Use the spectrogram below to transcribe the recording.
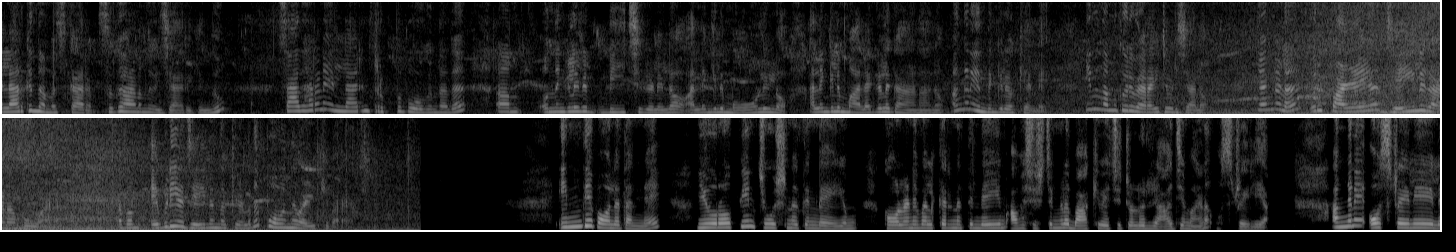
എല്ലാവർക്കും നമസ്കാരം. സുഖമാണെന്ന് വിചാരിക്കുന്നു. സാധാരണ എല്ലാവരും ട്രിപ്പ് പോകുന്നത് ഒന്നെങ്കിൽ ബീച്ചുകളിലോ അല്ലെങ്കിൽ മോളിലോ അല്ലെങ്കിൽ മലകൾ കാണാനോ അങ്ങനെ എന്തെങ്കിലുമൊക്കെ അല്ലേ? ഇനി നമുക്കൊരു വെറൈറ്റി പിടിച്ചാലോ? ഞങ്ങൾ ഒരു പഴയ ജയിൽ കാണാൻ പോവുകയാണ്. അപ്പം എവിടെയാ ജയിലെന്നൊക്കെ ഉള്ളത് പോകുന്ന വഴിക്ക് പറയാം. ഇന്ത്യ പോലെ തന്നെ യൂറോപ്യൻ ചൂഷണത്തിന്റെയും കോളണിവൽക്കരണത്തിന്റെയും അവശിഷ്ടങ്ങൾ ബാക്കി വെച്ചിട്ടുള്ള ഒരു രാജ്യമാണ് ഓസ്ട്രേലിയ. അങ്ങനെ ഓസ്ട്രേലിയയിൽ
